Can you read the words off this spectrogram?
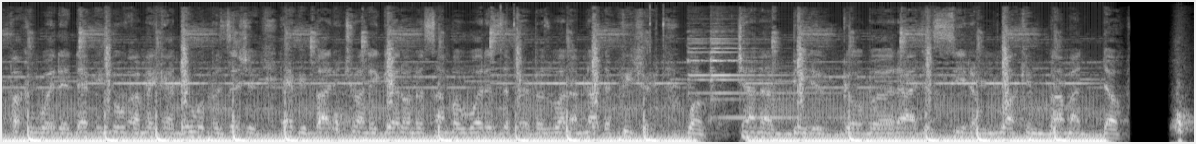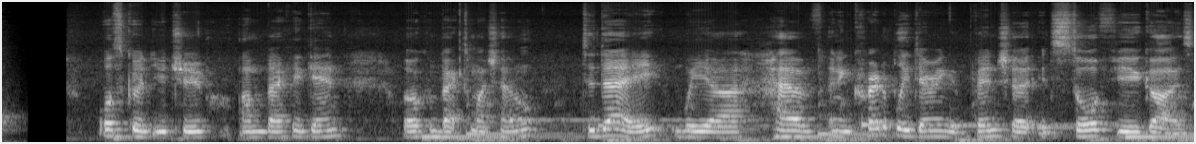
I fucking with it? Every move I make, I do a position. Everybody trying to get on the sun, but what is the purpose I'm not the? Well, trying to be the go, but I just see them walking by my door. What's good YouTube? I'm back again. Welcome back to my channel. Today we uh, have an incredibly daring adventure in store for you guys.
